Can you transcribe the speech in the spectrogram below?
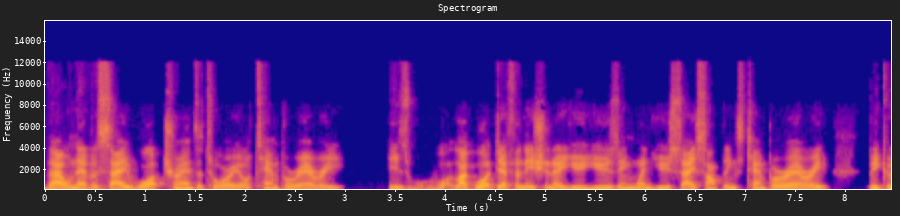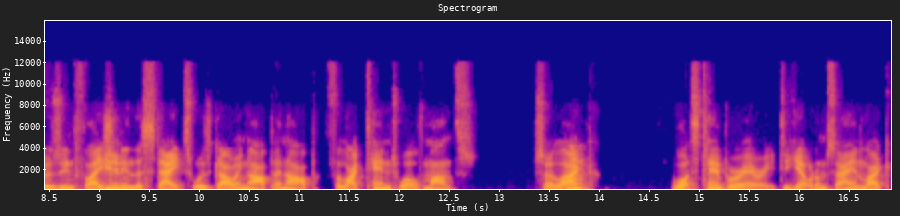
they'll never say what transitory or temporary is. What like what definition are you using when you say something's temporary? Because inflation yeah. in the states was going up and up for like 10, 12 months. So like. Hmm what's temporary. Do you get what I'm saying? Like,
